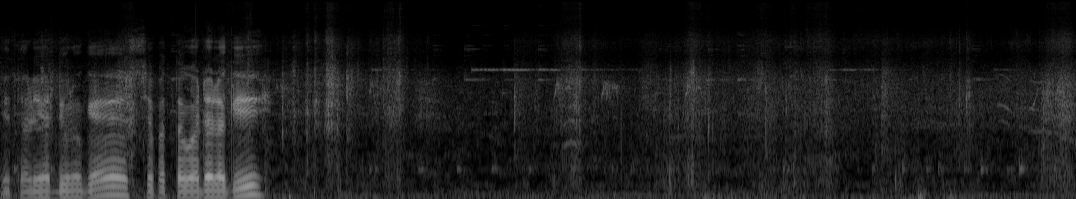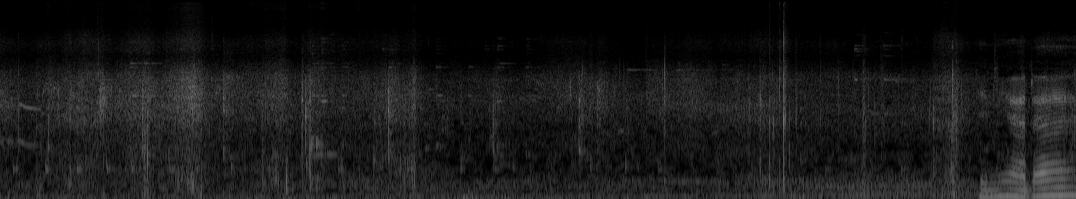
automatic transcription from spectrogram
Kita lihat dulu, guys. Siapa tahu ada lagi. Ini ada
